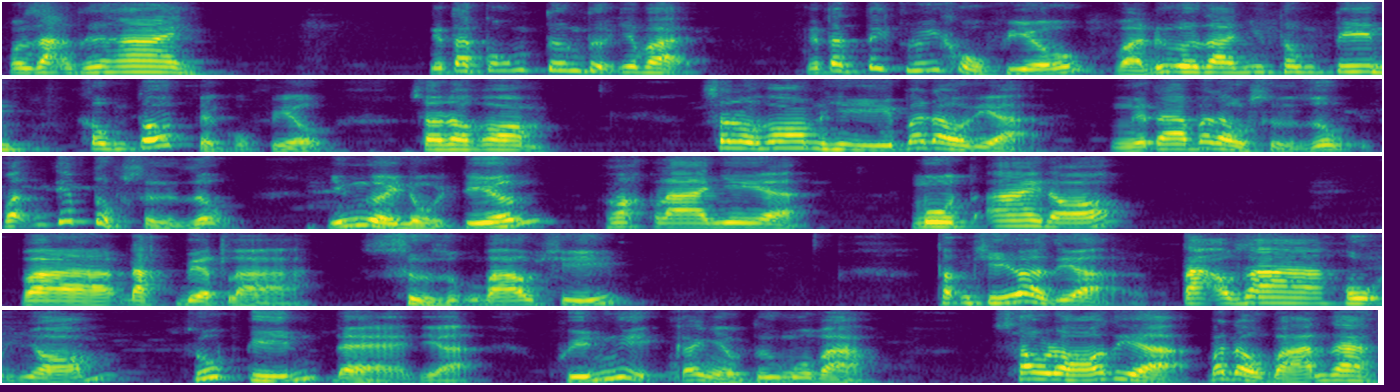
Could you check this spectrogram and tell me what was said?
Còn dạng thứ hai người ta cũng tương tự như vậy. Người ta tích lũy cổ phiếu và đưa ra những thông tin không tốt về cổ phiếu. Sau đó gom sau đó gom thì bắt đầu gì ạ? Người ta bắt đầu sử dụng vẫn tiếp tục sử dụng những người nổi tiếng hoặc là như à, một ai đó và đặc biệt là sử dụng báo chí. Thậm chí là gì ạ? Tạo ra hội nhóm giúp kín để gì ạ khuyến nghị các nhà đầu tư mua vào. Sau đó thì ạ bắt đầu bán ra.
